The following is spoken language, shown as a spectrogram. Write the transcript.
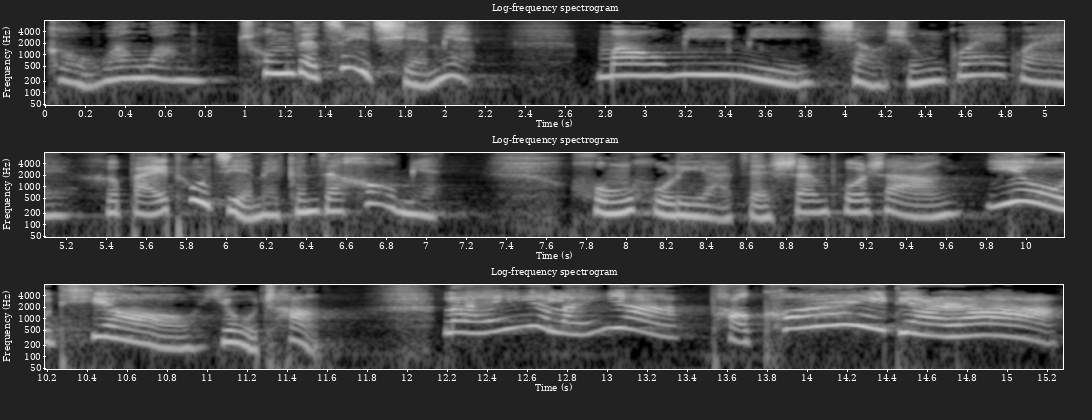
狗汪汪冲在最前面，猫咪咪、小熊乖乖和白兔姐妹跟在后面。红狐狸呀，在山坡上又跳又唱：“来呀，来呀，跑快一点儿啊！”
